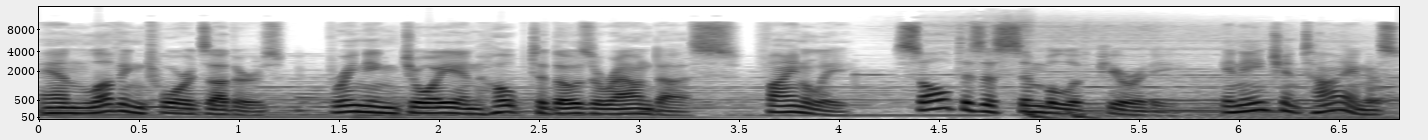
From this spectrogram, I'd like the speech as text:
and loving towards others, bringing joy and hope to those around us. Finally, Salt is a symbol of purity. In ancient times,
